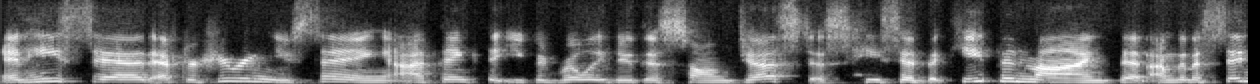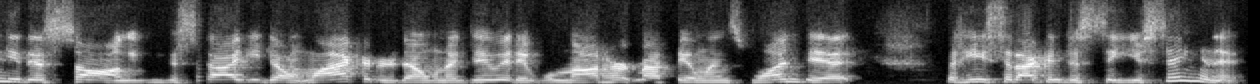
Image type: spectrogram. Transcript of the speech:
And he said, after hearing you sing, I think that you could really do this song justice. He said, but keep in mind that I'm going to send you this song. If you decide you don't like it or don't want to do it, it will not hurt my feelings one bit. But he said, I can just see you singing it.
